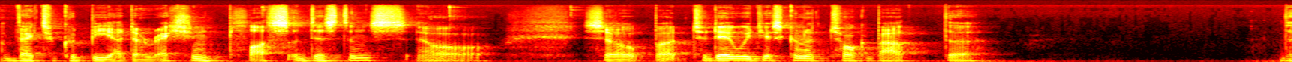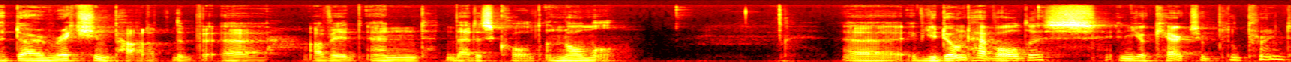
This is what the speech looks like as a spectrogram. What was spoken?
a vector could be a direction plus a distance or so, but today we're just going to talk about the the direction part of the uh, of it and that is called a normal. Uh, if you don't have all this in your character blueprint,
